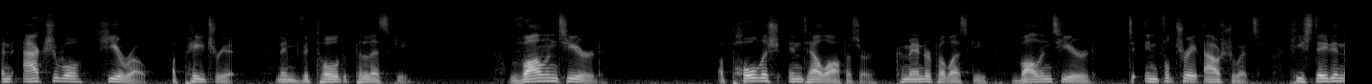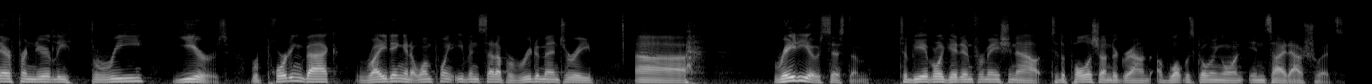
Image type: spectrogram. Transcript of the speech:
an actual hero, a patriot named Witold Pilecki, volunteered, a Polish intel officer, Commander Pilecki, volunteered to infiltrate Auschwitz. He stayed in there for nearly three years, reporting back, writing, and at one point even set up a rudimentary uh, radio system to be able to get information out to the Polish underground of what was going on inside Auschwitz.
